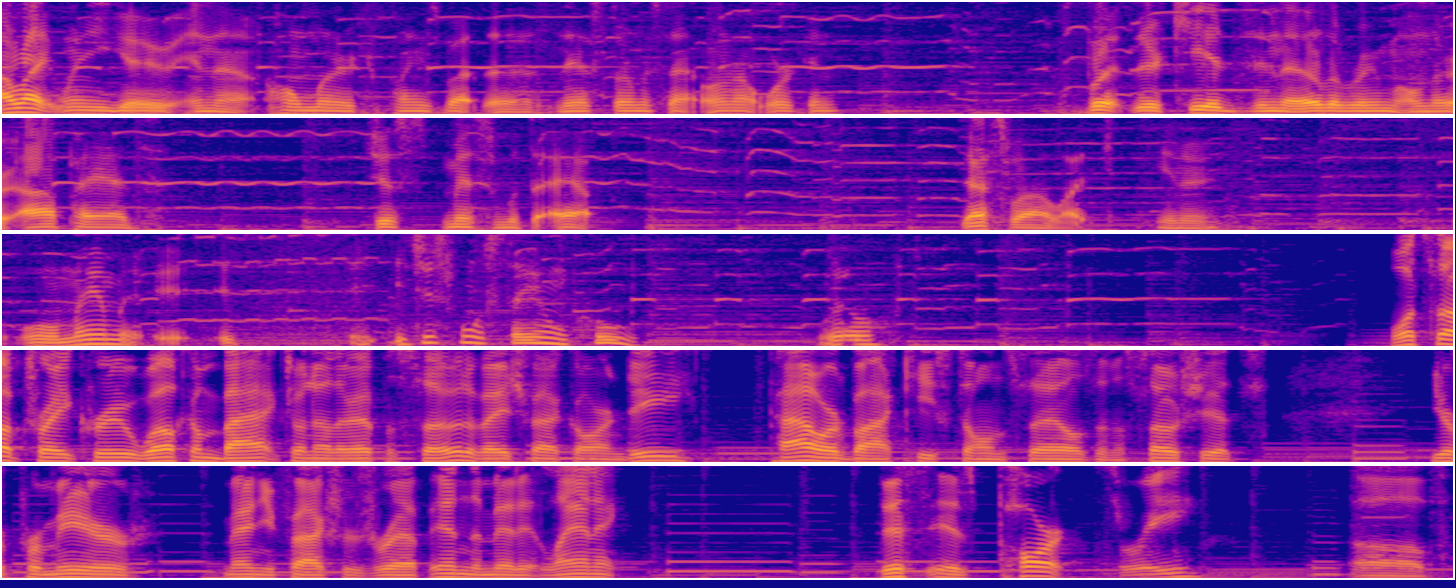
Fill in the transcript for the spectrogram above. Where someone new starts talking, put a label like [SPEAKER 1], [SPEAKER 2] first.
[SPEAKER 1] I like when you go and the homeowner complains about the Nest thermostat are not working, but their kids in the other room on their iPad just messing with the app. That's what I like, you know. Well, ma'am, it, it, it, it just won't stay on cool. Well,
[SPEAKER 2] What's up, trade crew? Welcome back to another episode of HVAC R&D, powered by Keystone Sales and Associates, your premier manufacturer's rep in the Mid-Atlantic. This is part three of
